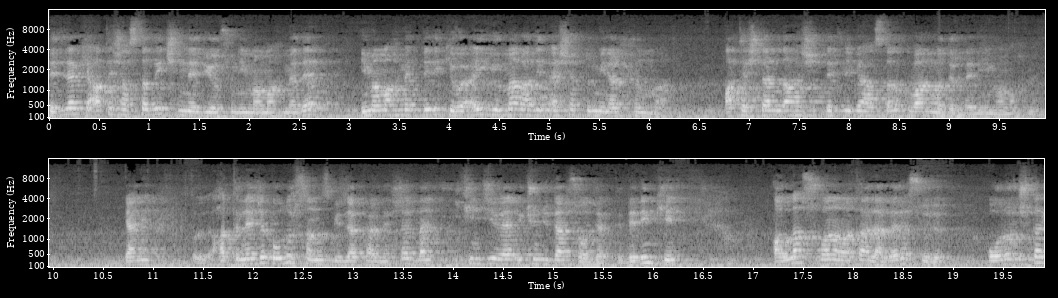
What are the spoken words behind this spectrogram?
Dediler ki ateş hastalığı için ne diyorsun İmam Ahmet'e? İmam Ahmet dedi ki ve eyyü maradin eşeddu minel humma. Ateşten daha şiddetli bir hastalık var mıdır dedi İmam Ahmet. Yani hatırlayacak olursanız güzel kardeşler ben ikinci ve üçüncü ders olacaktı. Dedim ki Allah subhanahu wa ta'ala ve Resulü oruçta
